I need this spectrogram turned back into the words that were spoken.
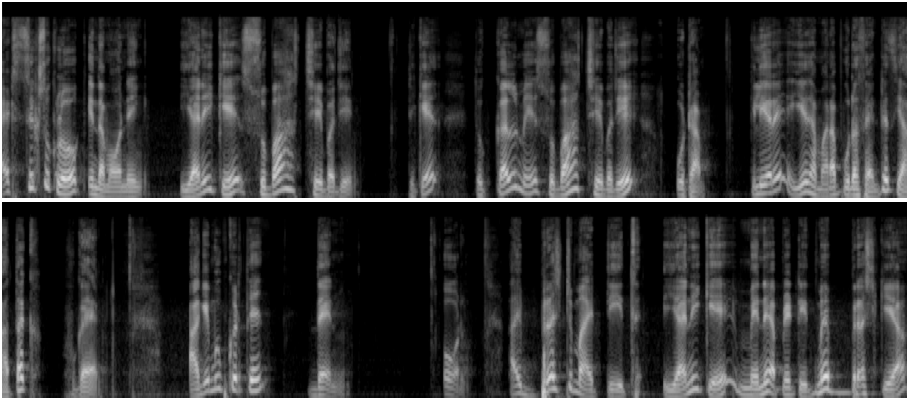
at six o'clock in the morning यानी कि सुबह छः बजे, ठीक है? तो कल मैं सुबह छः बजे उठा। क्लियर है? ये हमारा पूरा सेंटेंस यहाँ तक हो गया आगे मूव करते हैं. देन और आई ब्रश्ड माई टीथ यानी कि मैंने अपने टीथ में ब्रश किया.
